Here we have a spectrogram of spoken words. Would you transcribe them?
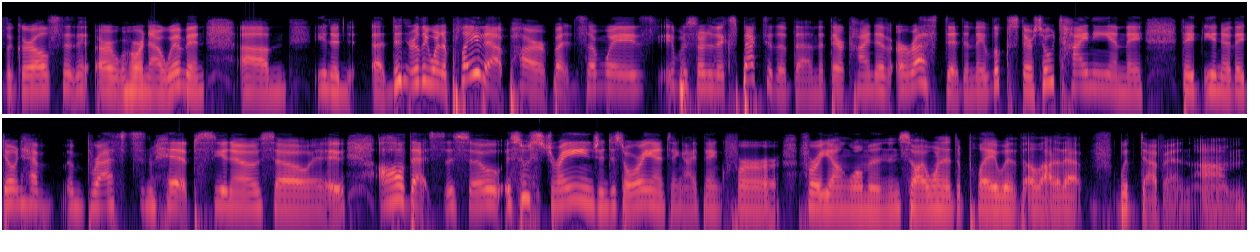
the girls that are who are now women, um, you know, uh, didn't really want to play that part, but in some ways it was sort of expected of them that they're kind of arrested and they look they're so tiny and they they you know they don't have um, breasts and hips, you know, so it, all of that is so is so strange and disorienting, I think, for for a young woman, and so I wanted to play with a lot of that with Devon, um,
